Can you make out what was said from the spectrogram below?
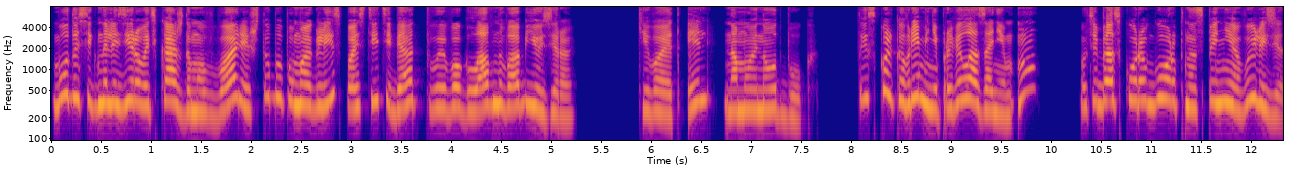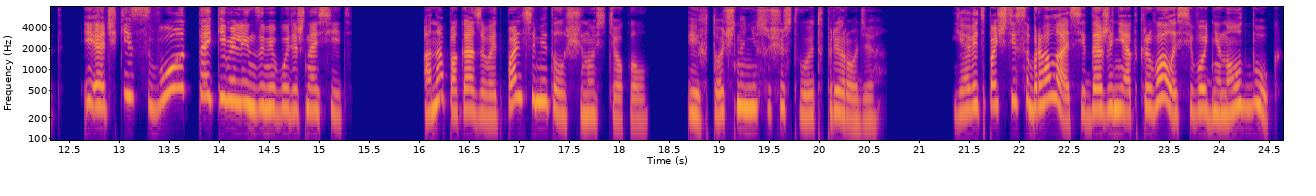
Буду сигнализировать каждому в баре, чтобы помогли спасти тебя от твоего главного абьюзера. Кивает Эль на мой ноутбук. Ты сколько времени провела за ним, м? У тебя скоро горб на спине вылезет, и очки с вот такими линзами будешь носить. Она показывает пальцами толщину стекол. Их точно не существует в природе. Я ведь почти собралась и даже не открывала сегодня ноутбук.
